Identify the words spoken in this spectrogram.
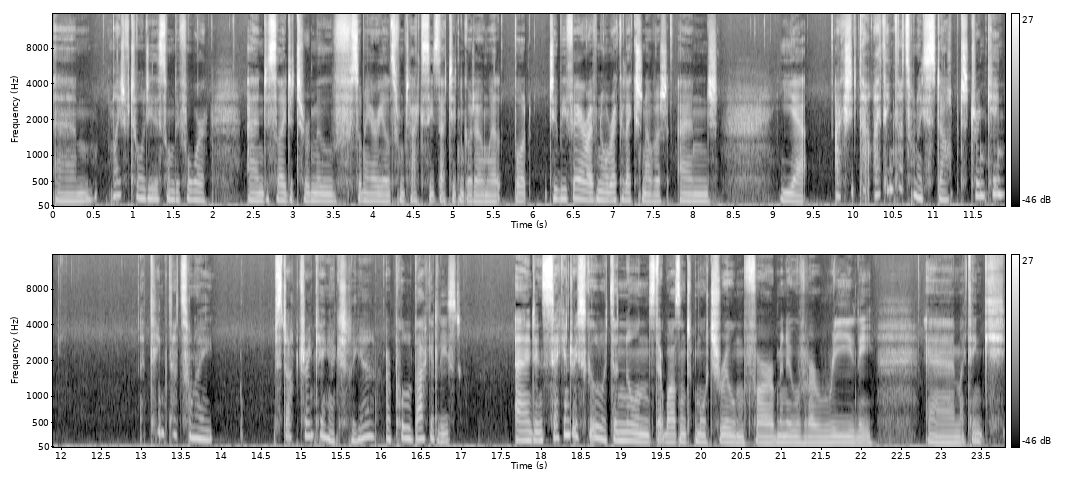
Um, I might have told you this one before, and decided to remove some aerials from taxis. That didn't go down well. But to be fair, I've no recollection of it. And yeah, actually, that, I think that's when I stopped drinking. I think that's when I stopped drinking. Actually, yeah, or pulled back at least. And in secondary school with the nuns, there wasn't much room for manoeuvre, really. Um, I think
